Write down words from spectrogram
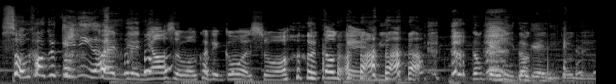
手铐就给你了，快点！你要什么？快点跟我说，都给你，都给你，都给你。都给你。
